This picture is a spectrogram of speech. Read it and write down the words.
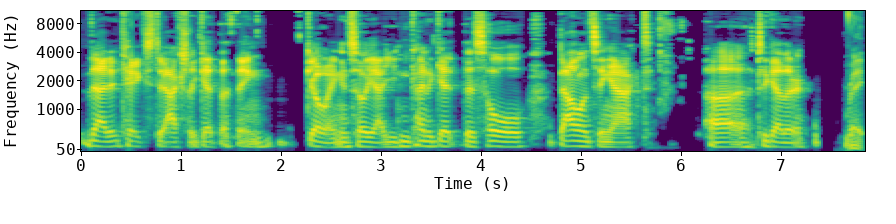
that it takes to actually get the thing going. And so, yeah, you can kind of get this whole balancing act uh, together. Right.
